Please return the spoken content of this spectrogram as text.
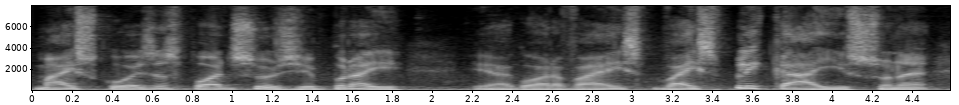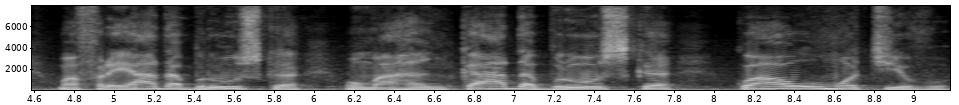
mais coisas podem surgir por aí. E agora vai, vai explicar isso, né? Uma freada brusca, uma arrancada brusca, qual o motivo?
